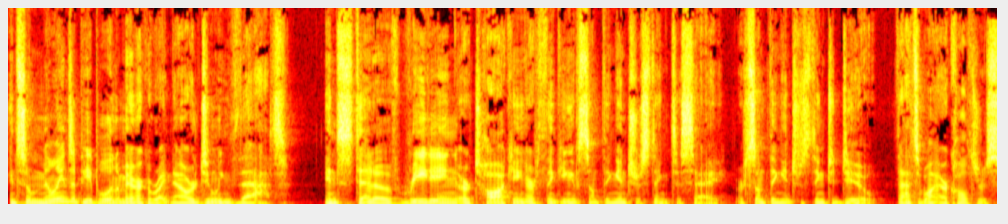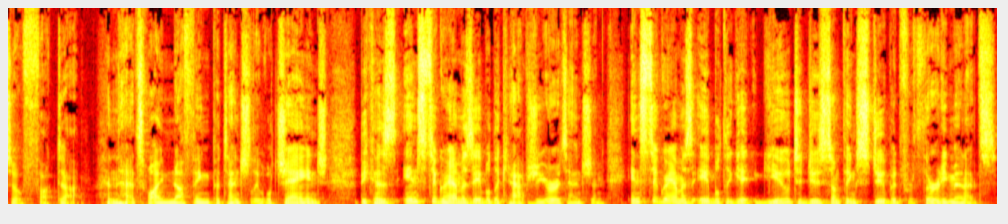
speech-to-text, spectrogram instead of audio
And so millions of people in America right now are doing that instead of reading or talking or thinking of something interesting to say or something interesting to do. That's why our culture is so fucked up. And that's why nothing potentially will change because Instagram is able to capture your attention. Instagram is able to get you to do something stupid for 30 minutes.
